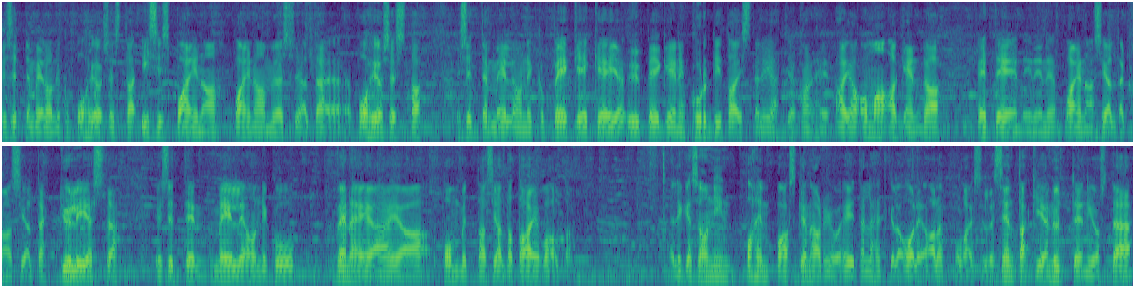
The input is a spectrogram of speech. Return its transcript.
Ja sitten meillä on niin pohjoisesta ISIS painaa, painaa myös sieltä pohjoisesta. Ja sitten meillä on niin PKK ja YPG, ne kurditaistelijat, jotka he ajaa omaa agendaa eteen, niin ne painaa sieltä kanssa sieltä kyljestä ja sitten meille on niinku Venäjää ja pommittaa sieltä taivaalta. Eli se on niin pahempaa skenaario ei tällä hetkellä ole aleppolaisille. Sen takia nytten, jos tämä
